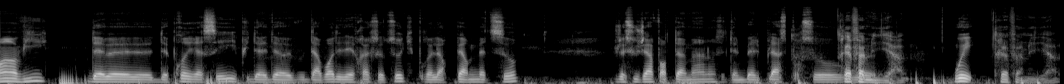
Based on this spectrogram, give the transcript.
envie de, progresser et puis d'avoir des infrastructures qui pourraient leur permettre ça, je suggère fortement. C'est une belle place pour ça. Très familial. oui. Très familial.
